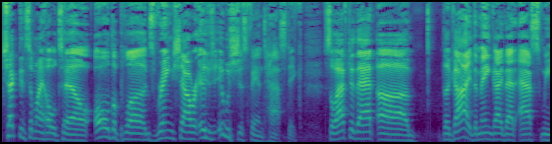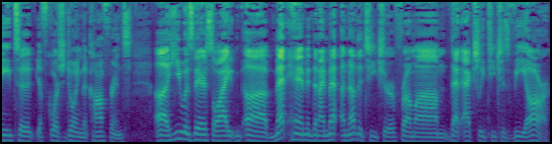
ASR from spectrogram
checked into my hotel, all the plugs, rain shower. It was, it was just fantastic. So after that, uh, the guy, the main guy that asked me to, of course, join the conference uh, he was there, so I uh, met him, and then I met another teacher from um, that actually teaches VR.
